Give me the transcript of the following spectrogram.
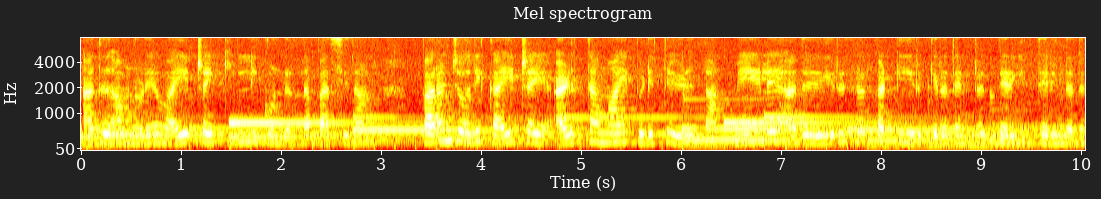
அது அவனுடைய வயிற்றை கிள்ளி கொண்டிருந்த பசிதான். பரஞ்சோதி கயிற்றை அழுத்தமாய் பிடித்து இழுத்தான். மேலே கட்டி இருக்கிறது என்று தெரி தெரிந்தது.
